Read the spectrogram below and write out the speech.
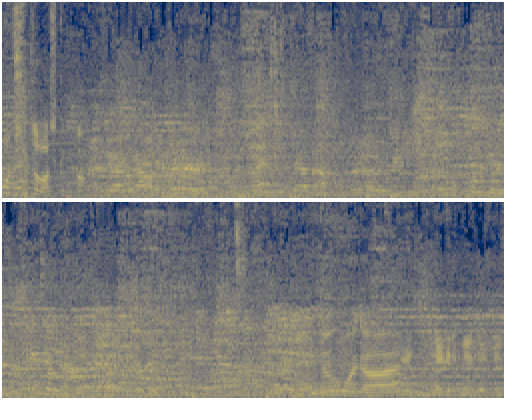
어 진짜 맛있겠다. Oh my god. Can I get a mango cake?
